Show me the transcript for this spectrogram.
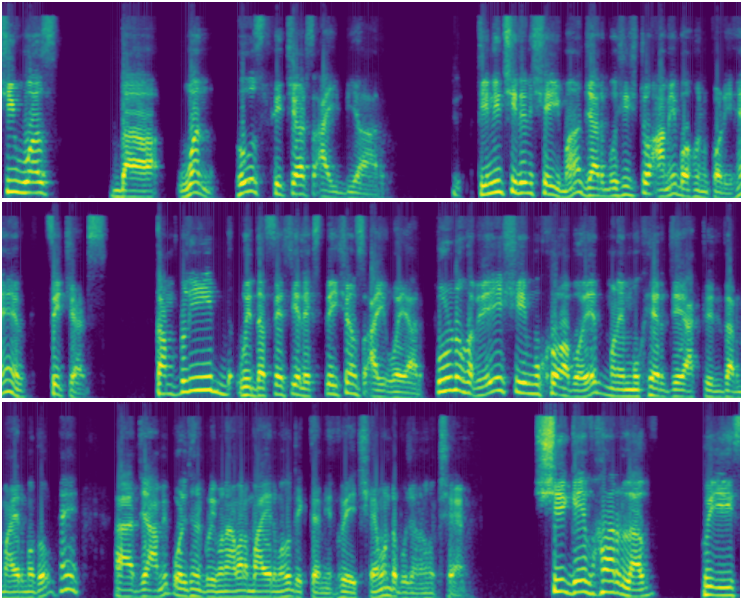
She was the one whose features I bear তিনি ছিলেন সেই মা যার বৈশিষ্ট্য আমি বহন করি। হ্যাঁ features complete with the facial expressions I wear পূর্ণভাবে সেই মুখ অবয়ব মানে মুখের যে আকৃতি তার মায়ের মতো হ্যাঁ যা আমি পরিধান করি মানে আমার মায়ের মতো দেখতে আমি হয়েছে, এমনটা বোঝানো হচ্ছে। শি গেভ হার লাভ হুইস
